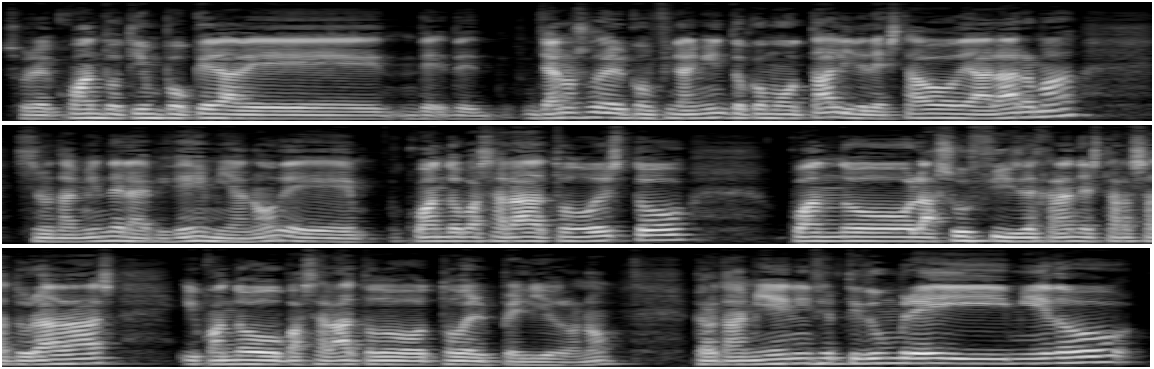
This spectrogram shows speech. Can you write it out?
sobre cuánto tiempo queda de, ya no solo del confinamiento como tal y del estado de alarma, sino también de la epidemia, ¿no? De cuándo pasará todo esto, cuándo las UCIs dejarán de estar saturadas y cuándo pasará todo, todo el peligro, ¿no? Pero también incertidumbre y miedo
